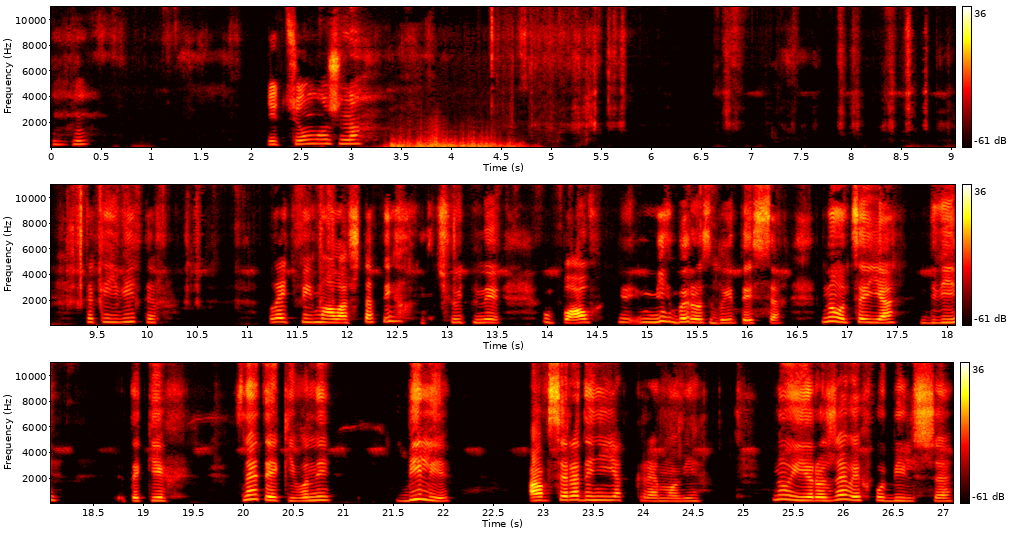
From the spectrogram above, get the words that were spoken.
Угу. І цю можна. Такий вітер. Ледь піймала штатив, чуть не упав, міг би розбитися. Ну, це я дві таких, знаєте, які вони білі, а всередині як кремові. Ну і рожевих побільше.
